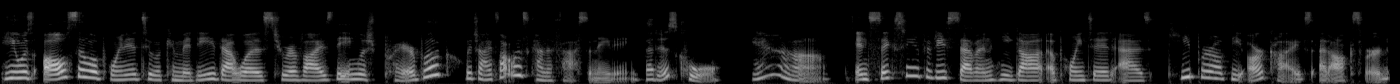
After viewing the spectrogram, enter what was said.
He was also appointed to a committee that was to revise the English prayer book, which I thought was kind of fascinating. That is cool. Yeah. In 1657, he got appointed as keeper of the archives at Oxford.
